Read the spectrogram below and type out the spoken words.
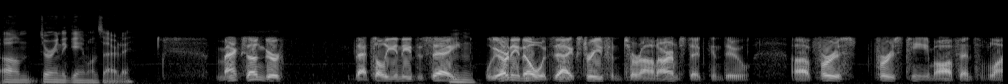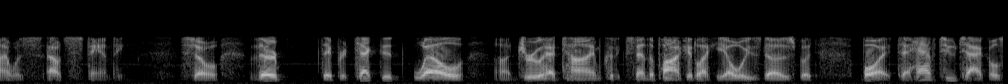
um, during the game on Saturday? Max Unger, that's all you need to say. We already know what Zach Strief and Terron Armstead can do. Uh, first first team offensive line was outstanding. So they're they protected well. Uh, Drew had time, could extend the pocket like he always does. But boy, to have two tackles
